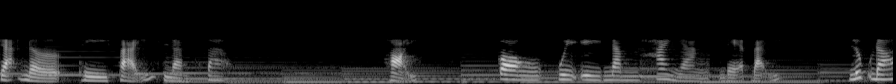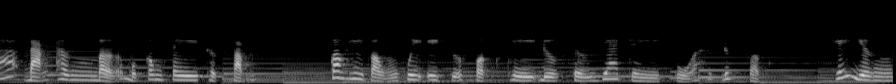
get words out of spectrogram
trả nợ thì phải làm sao? Hỏi, con quy y năm 2007 lúc đó bản thân mở một công ty thực phẩm. Con hy vọng quy y cửa phật thì được sự gia trì của đức phật. Thế nhưng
